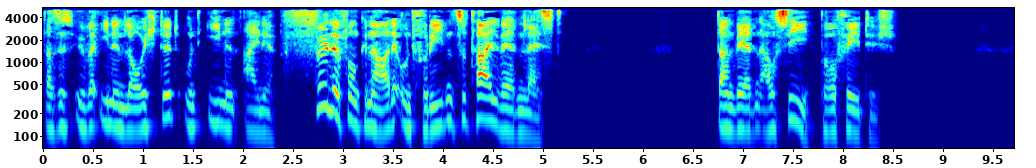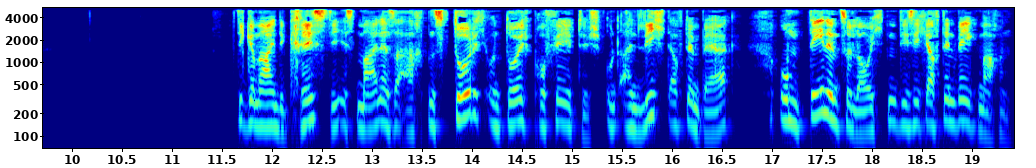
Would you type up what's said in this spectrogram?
dass es über ihnen leuchtet und ihnen eine Fülle von Gnade und Frieden zuteil werden lässt. Dann werden auch sie prophetisch. Die Gemeinde Christi ist meines Erachtens durch und durch prophetisch und ein Licht auf dem Berg, um denen zu leuchten, die sich auf den Weg machen,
